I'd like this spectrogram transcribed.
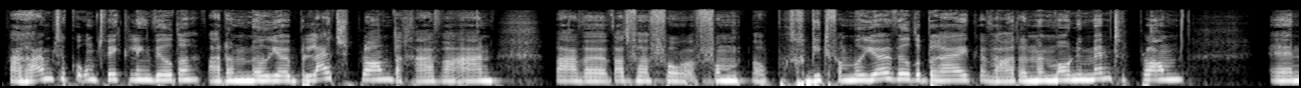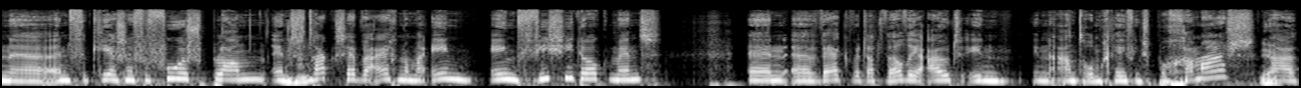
qua ruimtelijke ontwikkeling wilden. We hadden een milieubeleidsplan. Daar gaven we aan waar we, wat we voor, voor, op het gebied van milieu wilden bereiken. We hadden een monumentenplan. En uh, een verkeers- en vervoersplan. En mm -hmm. straks hebben we eigenlijk nog maar één, één visiedocument. En uh, werken we dat wel weer uit in, in een aantal omgevingsprogramma's. Ja. Maar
